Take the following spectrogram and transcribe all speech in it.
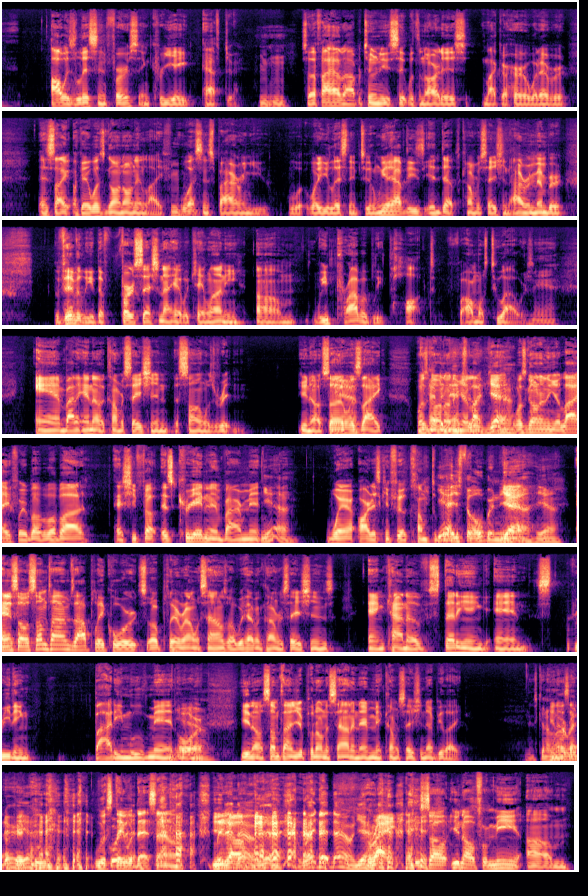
I always listen first and create after. Mm-hmm. So if I have an opportunity to sit with an artist like a her or whatever, it's like, okay, what's going on in life? Mm-hmm. What's inspiring you? What, what are you listening to? And we have these in-depth conversations. I remember vividly the first session I had with Kehlani. Um, we probably talked for almost two hours. Man. And by the end of the conversation, the song was written. You know, so it was like, what's going on happened in your life? Yeah, yeah. what's going on in your life? Or blah blah blah blah. And she felt it's creating an environment Yeah. where artists can feel comfortable. Yeah, just feel open. Yeah. Yeah. Yeah. And so sometimes I'll play chords or play around with sounds while we're having conversations and kind of studying and reading body movement Yeah. or, you know, sometimes you put on a sound in there mid conversation, they'll be like, It's gonna you know, it's right like, there. okay, yeah. cool. We'll stay with that sound. You know? that down. Yeah. Write that down. Yeah. right. So, you know, for me, um,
